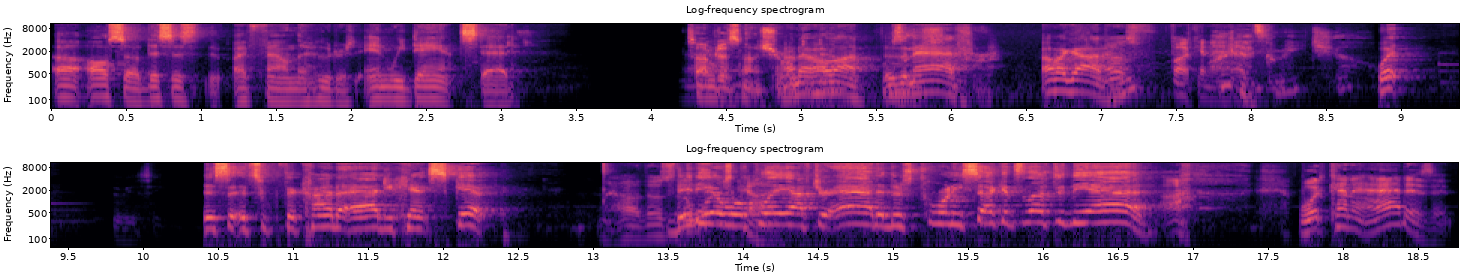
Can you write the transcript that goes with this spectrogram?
Uh, also, this is I found the Hooters, and we danced, Ed. So I'm just not sure. Oh what no, hold on. There's an ad. Lucifer. Oh my god, those fucking What a great show. what? This it's the kind of ad you can't skip. oh those are the Video worst will kind. play after ad, and there's 20 seconds left in the ad. what kind of ad is it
